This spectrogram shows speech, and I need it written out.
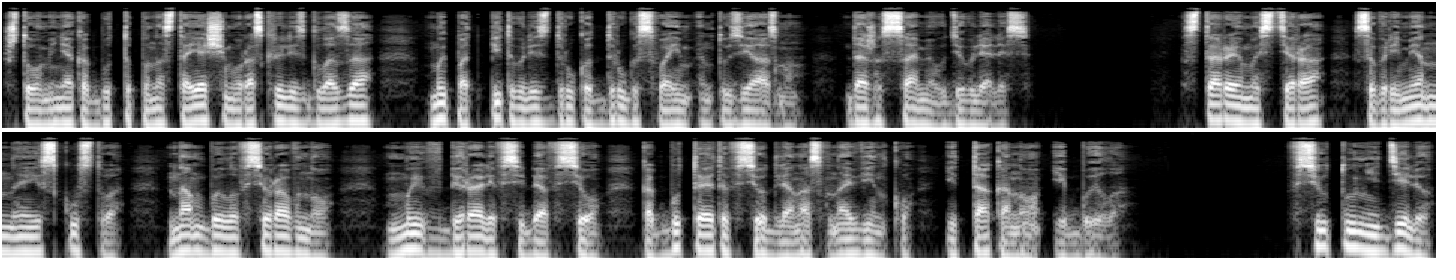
что у меня как будто по-настоящему раскрылись глаза, мы подпитывались друг от друга своим энтузиазмом, даже сами удивлялись. Старые мастера, современное искусство, нам было все равно, мы вбирали в себя все, как будто это все для нас в новинку, и так оно и было. Всю ту неделю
